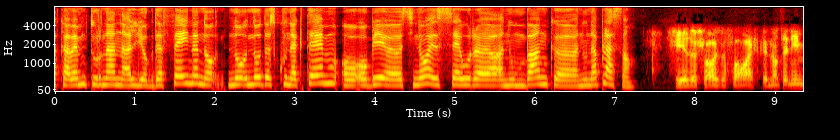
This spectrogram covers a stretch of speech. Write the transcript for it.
acabem tornant al lloc de feina, no, no, no desconnectem, o, o bé, eh, si no, és seure en un banc, eh, en una plaça. Sí, és això, és de fora. És que no tenim...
